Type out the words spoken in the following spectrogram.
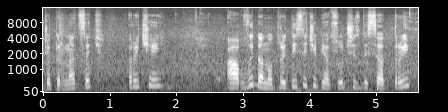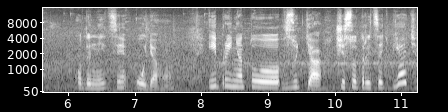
14 речей, а видано 3563 одиниці одягу. І прийнято взуття 635,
